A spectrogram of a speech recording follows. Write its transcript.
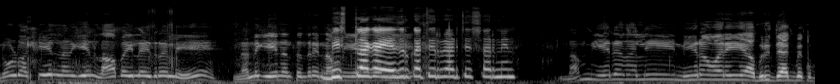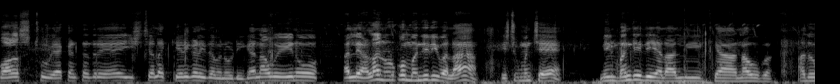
ನೋಡು ಅಖಿಲ್ ನನಗೇನು ಲಾಭ ಇಲ್ಲ ಇದರಲ್ಲಿ. ನನಗೆ ಏನಂತಂದ್ರೆ ನಮ್ಮ ಬಿಸ್ಲಾಗ ಎದುರ್ಕ ತಿರ್ಗಾಡ್ತೀವಿ ಸರ್ ನೀನು? ನಮ್ಮ ಏರಿಯಾದಲ್ಲಿ ನೀರಾವರಿ ಅಭಿವೃದ್ಧಿ ಆಗಬೇಕು ಭಾಳಷ್ಟು ಯಾಕಂತಂದ್ರೆ ಇಷ್ಟೆಲ್ಲ ಕೆರೆಗಳಿದಾವೆ ನೋಡಿ. ಈಗ ನಾವು ಏನು ಅಲ್ಲಿ ಹಳ್ಳ ನೋಡ್ಕೊಂಡು ಬಂದಿದ್ದೀವಲ್ಲ ಇಷ್ಟು ಮುಂಚೆ? ನೀನು ಬಂದಿದ್ದೀಯಲ್ಲ ಅಲ್ಲಿ ನಾವು ಅದು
